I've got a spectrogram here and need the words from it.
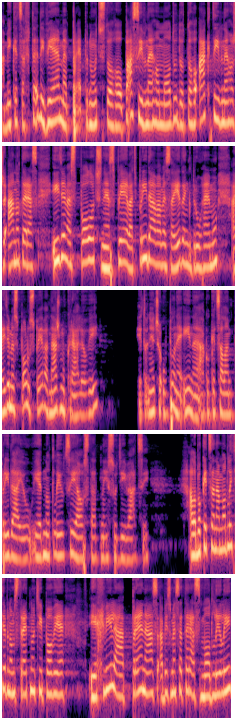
a my keď sa vtedy vieme prepnúť z toho pasívneho modu do toho aktívneho, že áno, teraz ideme spoločne spievať, pridávame sa jeden k druhému a ideme spolu spievať nášmu kráľovi, je to niečo úplne iné, ako keď sa len pridajú jednotlivci a ostatní sú diváci. Alebo keď sa na modlitebnom stretnutí povie, je chvíľa pre nás, aby sme sa teraz modlili,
